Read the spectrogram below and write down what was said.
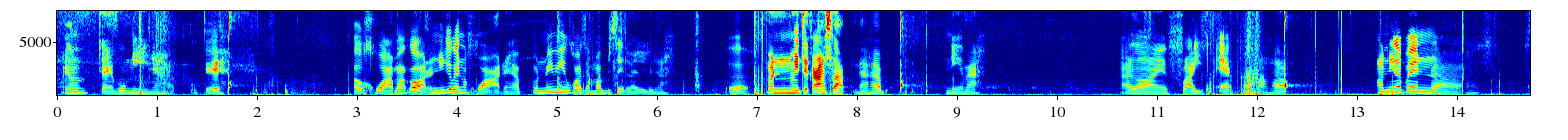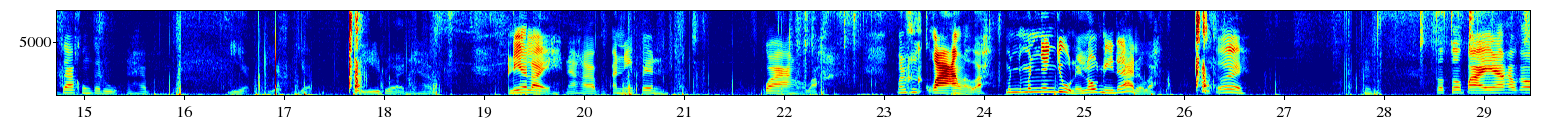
ไม่ต้องใจ พวกนี้นะครับ โอเค เอาขวานมาก่อน อันนี้ก็เป็นขวานนะครับ มันไม่มีความสามารถพิเศษอะไรเลยนะ เออ มันมีแต่การสับนะครับ นี่ไหมอะไรไฟแอคนะครับ อันนี้ก็เป็นอ่าซากโครงกระดูกนะครับ เหยียบเหยียบเหยียบดีด้วยนะครับ อันนี้อะไรนะครับ อันนี้เป็นกวางเหรอวะ มันคือกวางเหรอวะ มันมันยังอยู่ในโลกนี้ได้เหรอวะเอ้ย ตัวต่อไปนะครับ ก็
